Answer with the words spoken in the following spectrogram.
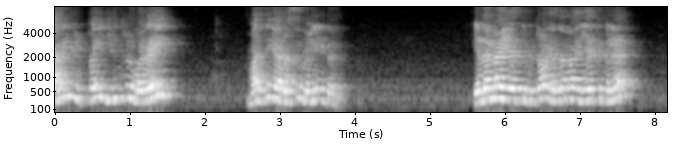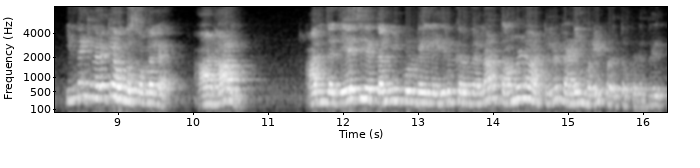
அறிவிப்பை இன்று வரை மத்திய அரசு வெளியிடுது எதெல்லாம் ஏற்றுக்கிட்டோம் எதெல்லாம் ஏற்றுக்கலை இன்னைக்கு வரைக்கும் அவங்க சொல்லலை. ஆனால் அந்த தேசிய கல்விக் கொள்கையில் இருக்கிறதெல்லாம் தமிழ்நாட்டில் நடைமுறைப்படுத்தப்படுது.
